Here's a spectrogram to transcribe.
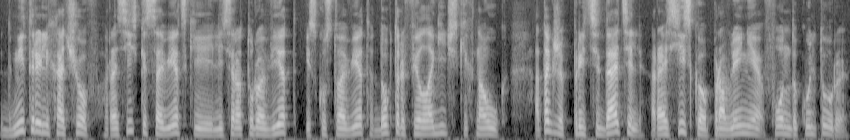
Дмитрий Лихачев – российский советский литературовед, искусствовед, доктор филологических наук, а также председатель Российского правления Фонда культуры.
